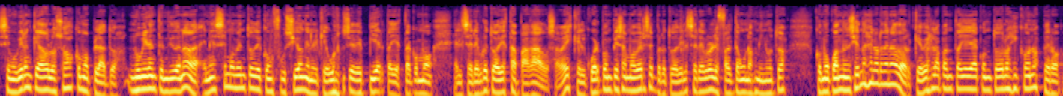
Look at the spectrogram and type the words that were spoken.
se me hubieran quedado los ojos como platos, no hubiera entendido nada. En ese momento de confusión en el que uno se despierta y está como el cerebro todavía está apagado, ¿sabéis? Que el cuerpo empieza a moverse pero todavía el cerebro le faltan unos minutos, como cuando enciendes el ordenador, que ves la pantalla ya con todos los iconos pero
